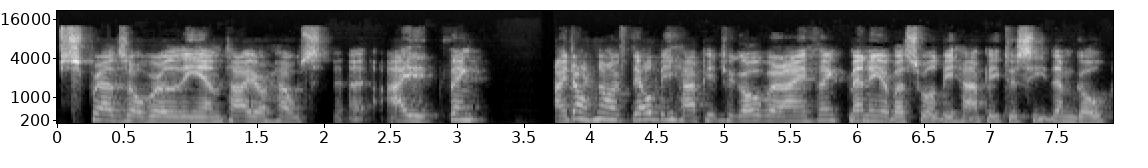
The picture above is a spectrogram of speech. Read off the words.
spreads over the entire house. I think, I don't know if they'll be happy to go, but I think many of us will be happy to see them go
